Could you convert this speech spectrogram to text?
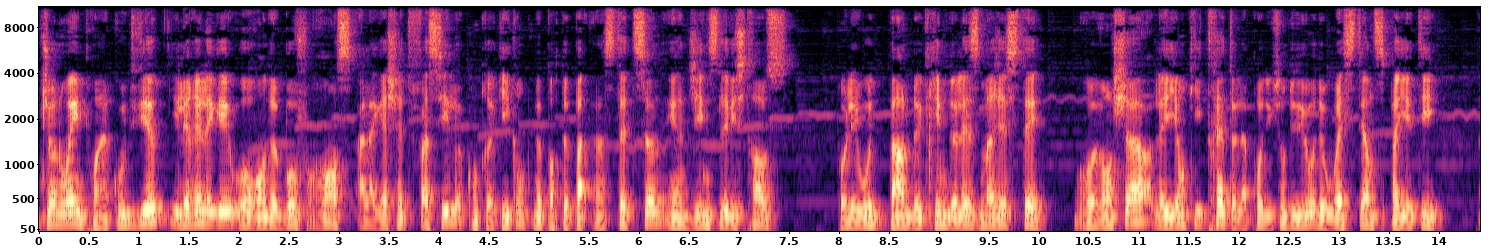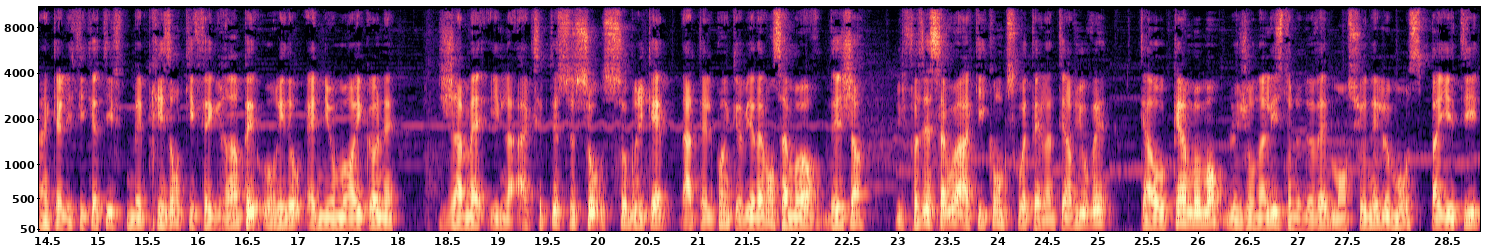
John Wayne prend un coup de vieux, il est relégué au rang de beauf rance à la gâchette facile contre quiconque ne porte pas un Stetson et un jeans Levi-Strauss. Hollywood parle de crimes de lèse-majesté. Revanchard, les Yankees traitent la production du duo de western spaghetti, un qualificatif méprisant qui fait grimper au rideau Ennio Morricone. Jamais il n'a accepté ce saut sobriquet, à tel point que bien avant sa mort, déjà, il faisait savoir à quiconque souhaitait l'interviewer qu'à aucun moment le journaliste ne devait mentionner le mot spaghetti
